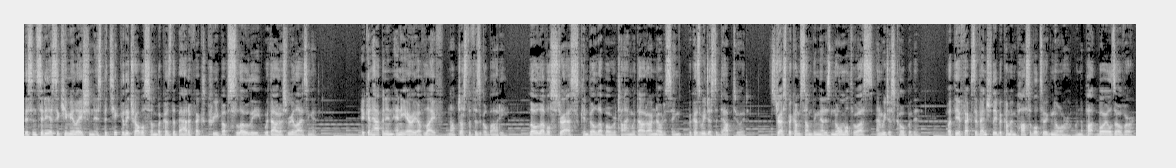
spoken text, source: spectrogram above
This insidious accumulation is particularly troublesome because the bad effects creep up slowly without us realizing it. It can happen in any area of life, not just the physical body. Low level stress can build up over time without our noticing because we just adapt to it. Stress becomes something that is normal to us and we just cope with it. But the effects eventually become impossible to ignore when the pot boils over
